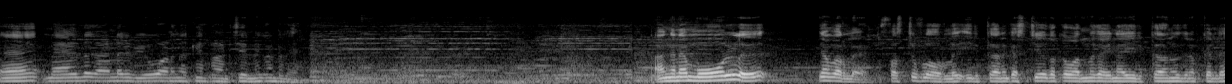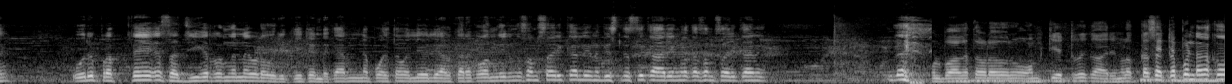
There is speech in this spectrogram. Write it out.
ഏഹ് മേളിൽ കാണുന്ന ഒരു വ്യൂ ആണ് നിങ്ങൾക്ക് ഞാൻ കാണിച്ചു തന്നെ കണ്ടില്ലേ? അങ്ങനെ മുകളിൽ ഞാൻ പറഞ്ഞേ ഫസ്റ്റ് ഫ്ലോറിൽ ഇരിക്കാനും ഗസ്റ്റ് ചെയ്തൊക്കെ വന്നു കഴിഞ്ഞാൽ ഇരിക്കാനും ഇതിനൊക്കെ അല്ലേ ഒരു പ്രത്യേക സജ്ജീകരണം തന്നെ ഇവിടെ ഒരുക്കിയിട്ടുണ്ട്. കാരണം എന്നെ പോലത്തെ വലിയ വലിയ ആൾക്കാരൊക്കെ വന്നിരുന്ന് സംസാരിക്കാനല്ലേ ബിസിനസ് കാര്യങ്ങളൊക്കെ സംസാരിക്കാൻ ഇത് ഉൾഭാഗത്ത് അവിടെ ഒരു ഹോം തിയേറ്റർ കാര്യങ്ങളൊക്കെ സെറ്റപ്പ് ഉണ്ട് അതൊക്കെ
